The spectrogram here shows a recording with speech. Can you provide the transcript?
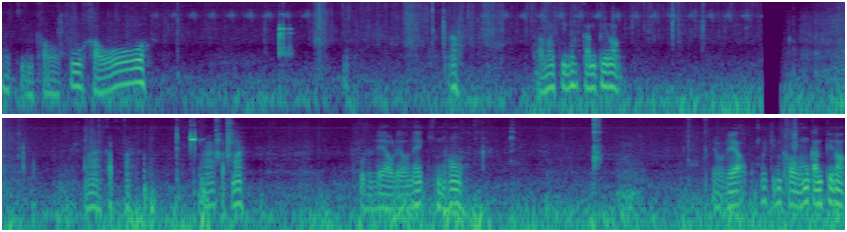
มากิน เขาภูเขาเอาถามมากินน้ำกันพี่น้องมาครับมามาครับมาฝุ่นแล้วแล้วได้กินห้องแล้วแล้วมากินข้าวน้ำกันพี่น้อง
